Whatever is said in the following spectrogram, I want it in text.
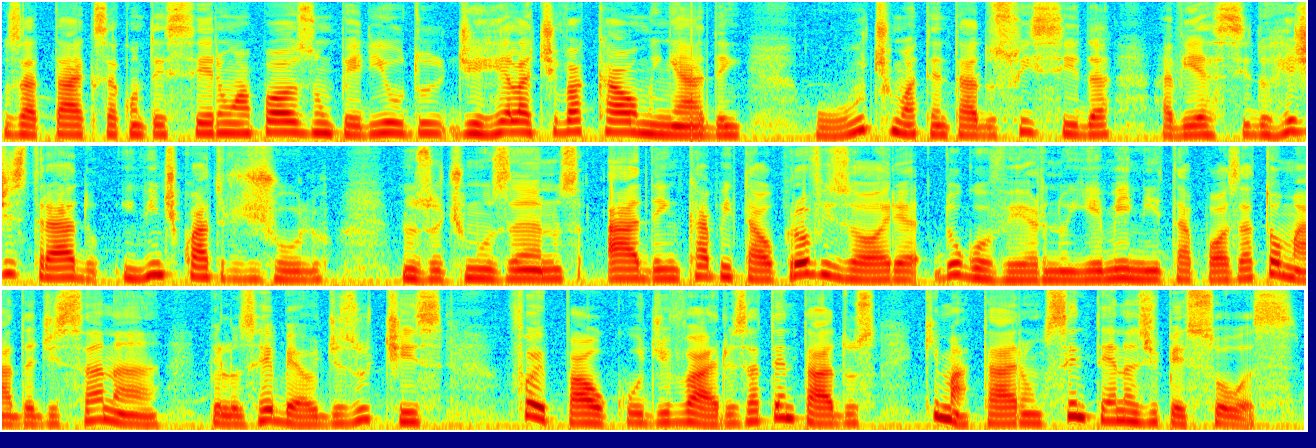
Os ataques aconteceram após um período de relativa calma em Aden. O último atentado suicida havia sido registrado em 24 de julho. Nos últimos anos, Aden, capital provisória do governo iemenita após a tomada de Sanaa pelos rebeldes hutis, foi palco de vários atentados que mataram centenas de pessoas.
